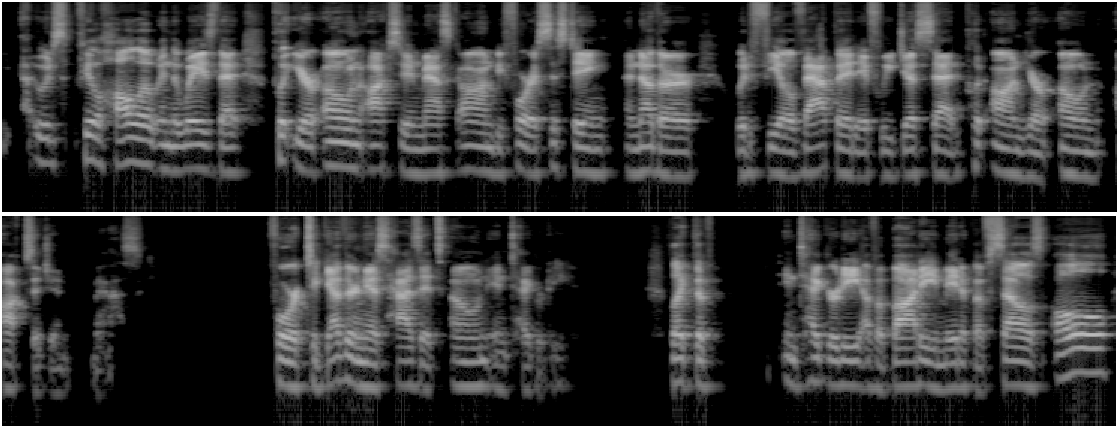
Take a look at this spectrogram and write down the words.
it would feel hollow in the ways that put your own oxygen mask on before assisting another would feel vapid if we just said, put on your own oxygen mask. For togetherness has its own integrity. Like the integrity of a body made up of cells, all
